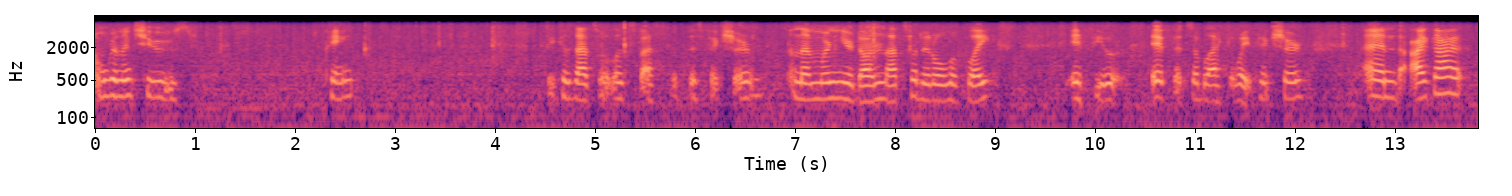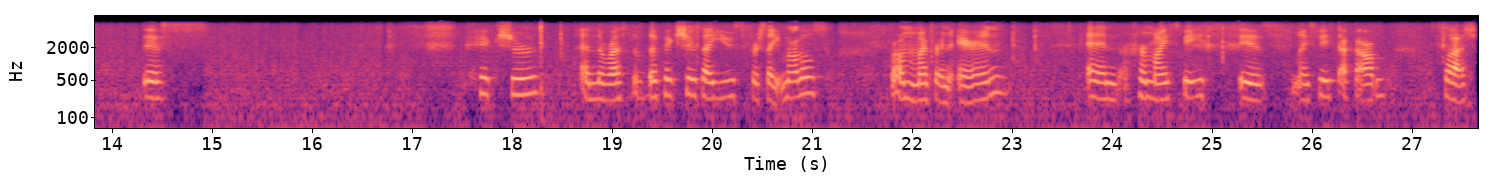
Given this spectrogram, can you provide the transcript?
I'm going to choose pink because that's what looks best with this picture. And then when you're done, that's what it'll look like if you if it's a black and white picture. And I got this picture and the rest of the pictures I use for site models from my friend Erin. And her MySpace is myspace.com slash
